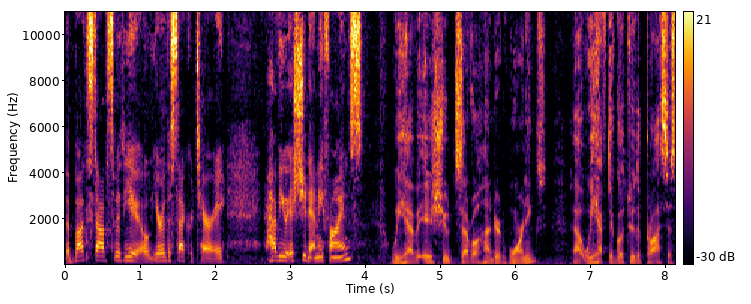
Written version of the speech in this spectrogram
The buck stops with you. You're the secretary. Have you issued any fines? We have issued several hundred warnings. Uh, we have to go through the process.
